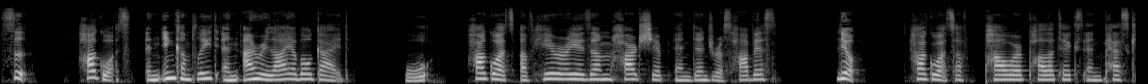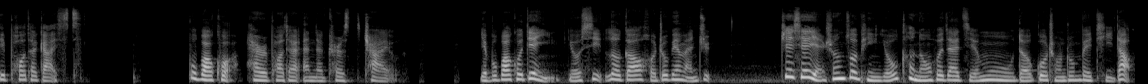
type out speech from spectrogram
四、Hogwarts An Incomplete and Unreliable Guide；五、Hogwarts of Heroism, Hardship and Dangerous Hobbies；六、Hogwarts of Power, Politics and Pesky Poltergeists。 不包括《Harry Potter and the Cursed Child》，也不包括电影、游戏、乐高和周边玩具。这些衍生作品有可能会在节目的过程中被提到，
